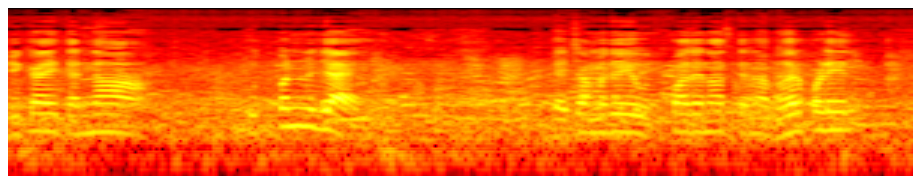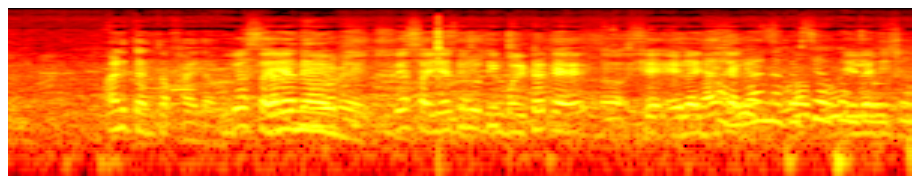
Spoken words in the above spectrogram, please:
जे काय त्यांना उत्पन्न जे आहे त्याच्यामध्ये उत्पादनात त्यांना भर पडेल. आणि त्यांचा फायदा होईल. उद्या सह्याद्रीवरती बैठक आहे हे एल आय या जीच्या नगरसेवकांच्या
